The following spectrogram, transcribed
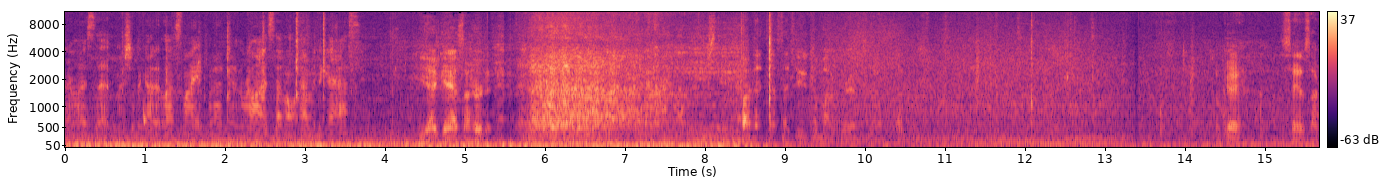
realize that. I should have got it last night, but I didn't realize I don't have any gas. You had gas, I heard it. Oh, that, that's that dude come out of crib. Okay, sand good.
